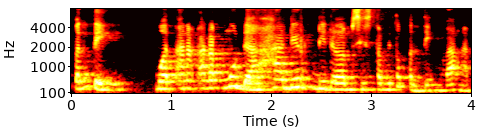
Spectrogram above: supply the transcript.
penting buat anak-anak muda hadir di dalam sistem itu penting banget.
